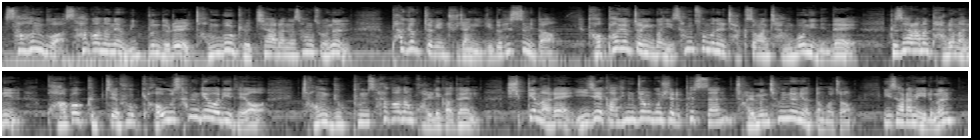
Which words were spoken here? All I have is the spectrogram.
사헌부와 사관원의 윗분들을 전부 교체하라는 상소는 파격적인 주장이기도 했습니다. 더 파격적인 건 이 상소문을 작성한 장본인인데 그 사람은 다름 아닌 과거 급제 후 겨우 3개월이 되어 정육품 사관원 관리가 된 쉽게 말해 이제 갓 행정고시를 패스한 젊은 청년이었던 거죠. 이 사람의 이름은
